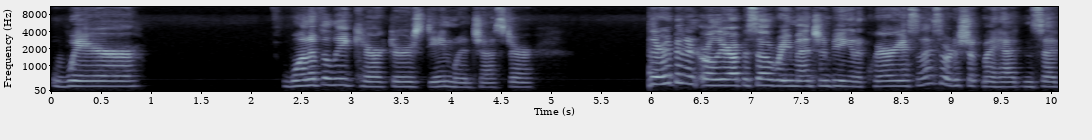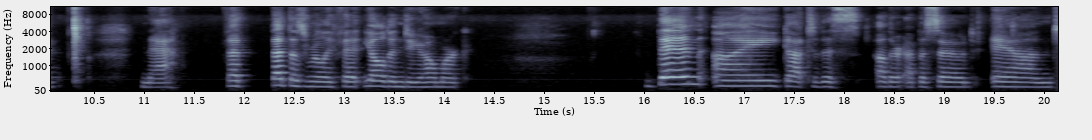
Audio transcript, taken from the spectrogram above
where one of the lead characters, Dean Winchester, there had been an earlier episode where he mentioned being an Aquarius, and I sort of shook my head and said, nah, that, that doesn't really fit. Y'all didn't do your homework. Then I got to this other episode, and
